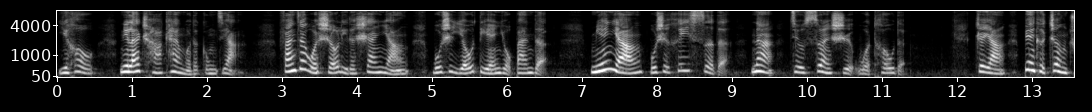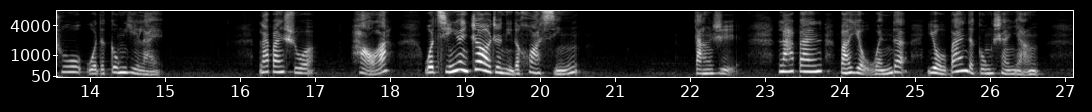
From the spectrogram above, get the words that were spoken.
以后你来查看我的工价，凡在我手里的山羊不是有点有斑的，绵羊不是黑色的，那就算是我偷的。这样便可证出我的公义来。拉班说：“好啊，我情愿照着你的话行。”当日，拉班把有纹的、有斑的公山羊，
